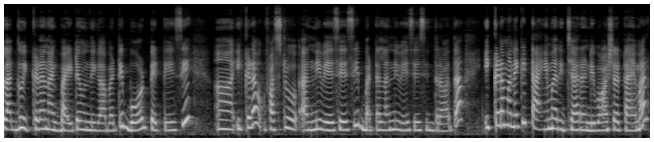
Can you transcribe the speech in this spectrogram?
ప్లగ్ ఇక్కడ నాకు బయటే ఉంది కాబట్టి బోర్డ్ పెట్టేసి ఇక్కడ ఫస్ట్ అన్నీ వేసేసి బట్టలన్నీ వేసేసిన తర్వాత ఇక్కడ మనకి టైమర్ ఇచ్చారండి వాషర్ టైమర్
